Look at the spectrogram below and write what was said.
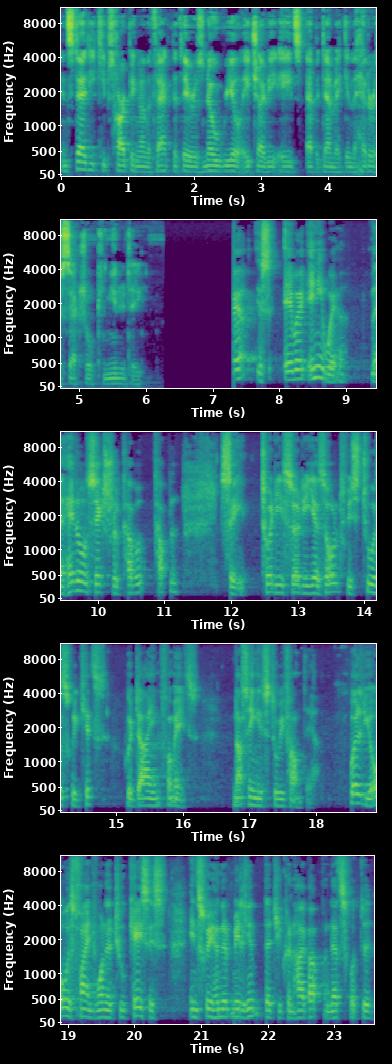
Instead, he keeps harping on the fact that there is no real HIV AIDS epidemic in the heterosexual community. Where is ever anywhere the heterosexual couple, couple say 20, 30 years old with two or three kids who are dying from AIDS. Nothing is to be found there. Well, you always find one or two cases in 300 million that you can hype up, and that's what the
